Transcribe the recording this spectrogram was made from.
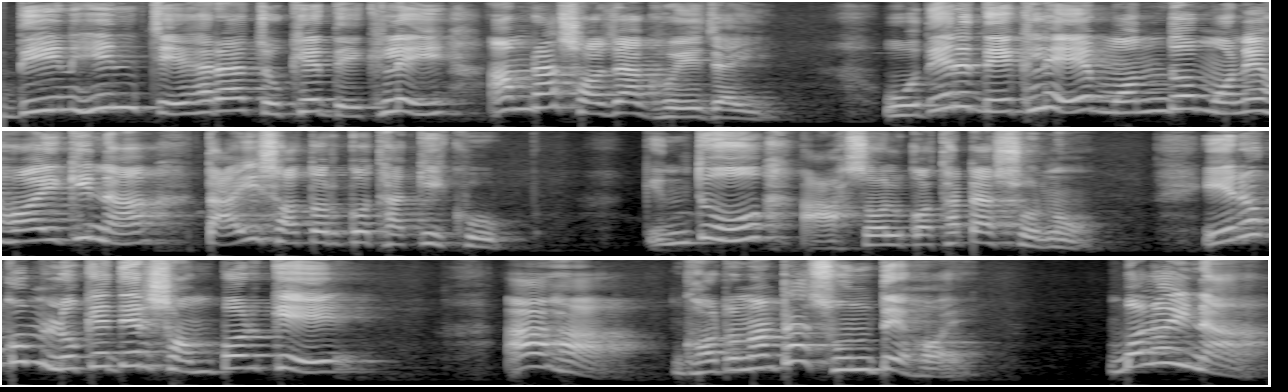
দিনহীন চেহারা চোখে দেখলেই আমরা সজাগ হয়ে যাই। ওদের দেখলে মন্দ মনে হয় কি না, তাই সতর্ক থাকি খুব। কিন্তু আসল কথাটা শোনো এরকম লোকেদের সম্পর্কে, আহা, ঘটনাটা শুনতে হয়। বলোই না।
